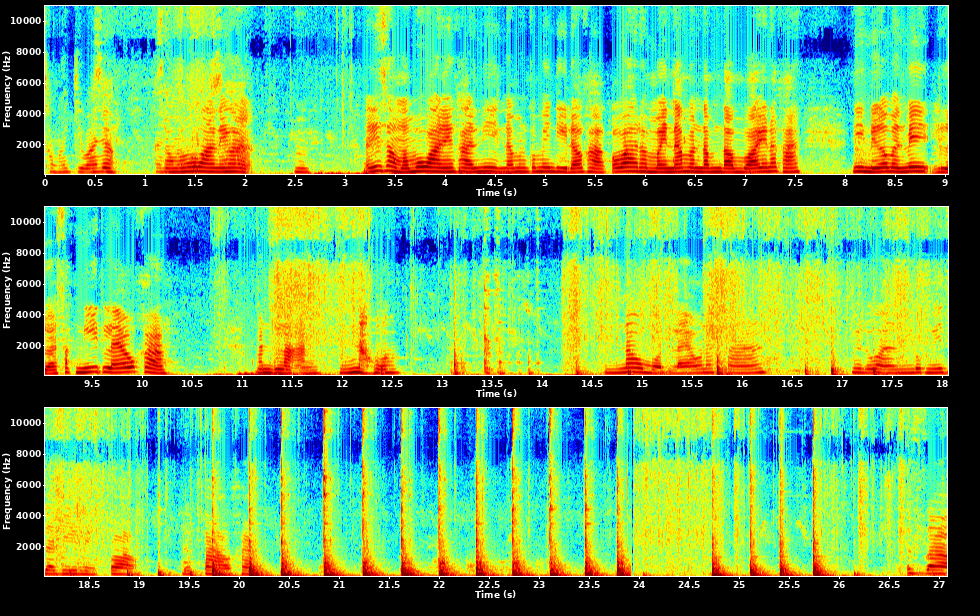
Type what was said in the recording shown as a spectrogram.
สองพันกี่วันเนี่ยสั่งมาเมื่อวานเองอะอืมอันนี้สั่งมาเมื่อวานเองค่ะ นี่น้ำมันก็ไม่ดีแล้วค่ะ ก็ว่าทำไมน้ำมันดำๆไว้นะคะ นี่เนื้อมันไม่เหลือสักนิดแล้วค่ะ มันหลานมันเน่าอะมันเน่าหมดแล้วนะคะ ไม่รู้ว่าอันลูกนี้จะดีหรือเปล่าหรือเปล่าค่ะ เรา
